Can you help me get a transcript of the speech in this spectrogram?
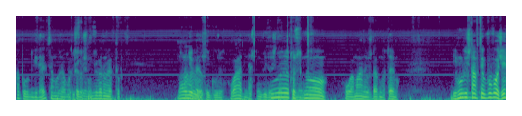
albo od widelca może, albo czegoś, nie wiadomo jak to No ale nie było tej góry. ładne. Zresztą widać No to no, ułamane już dawno temu. I mówisz tam w tym wąwozie?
